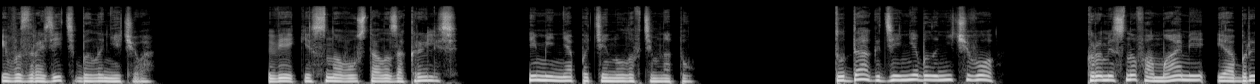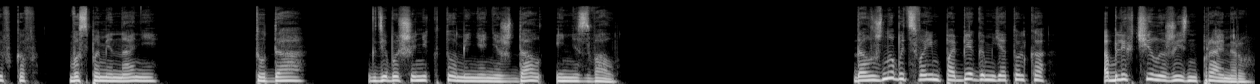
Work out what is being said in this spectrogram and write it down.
и возразить было нечего. Веки снова устало закрылись, и меня потянуло в темноту. Туда, где не было ничего, кроме снов о маме и обрывков воспоминаний. Туда, где больше никто меня не ждал и не звал. Должно быть, своим побегом я только облегчила жизнь Праймеру.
